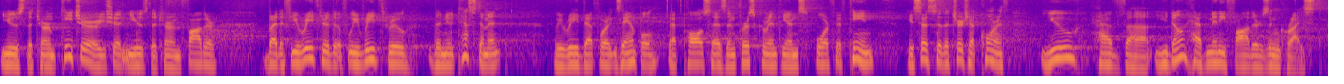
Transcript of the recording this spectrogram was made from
use the term teacher or you shouldn't use the term father. But if you read through the, if we read through the New Testament, we read that, for example, that Paul says in 1 Corinthians 4:15, he says to the church at Corinth, "You have uh, you don't have many fathers in Christ."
